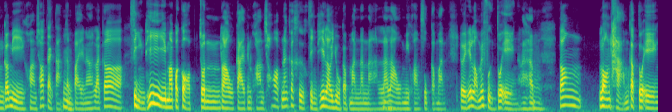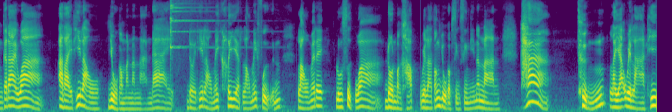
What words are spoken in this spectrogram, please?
นก็มีความชอบแตกต่างกันอืมไปนะ แล้วก็สิ่งที่มาประกอบจนเรากลายเป็นความชอบ นั่นก็คือสิ่งที่เราอยู่กับมันนานๆ และเรามีความสุขกับมัน โดยที่เราไม่ฝืนตัวเองนะครับอืมต้องลองถามกับตัวเองก็ได้ว่า อะไรที่เราอยู่กับมันนานๆได้ โดยที่เราไม่เครียด เราไม่ฝืน เราไม่ได้รู้สึกว่าโดนบังคับ เวลาต้องอยู่กับสิ่งสิ่งนี้นานๆ ถ้าถึงระยะเวลาที่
